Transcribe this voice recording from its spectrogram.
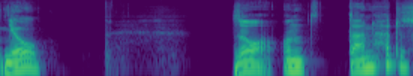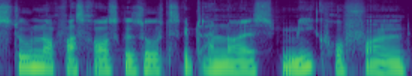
Jo. So, und dann hattest du noch was rausgesucht. Es gibt ein neues Mikro von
